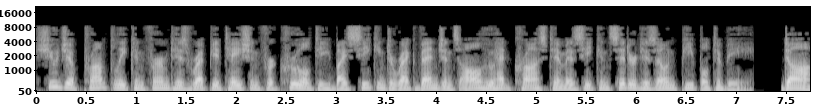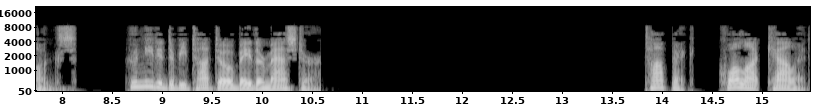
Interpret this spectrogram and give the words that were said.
Shuja promptly confirmed his reputation for cruelty by seeking to wreak vengeance on all who had crossed him as he considered his own people to be «dogs» who needed to be taught to obey their master. Qualot Kalat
